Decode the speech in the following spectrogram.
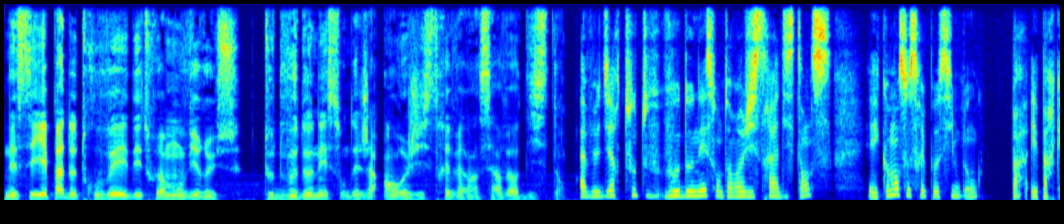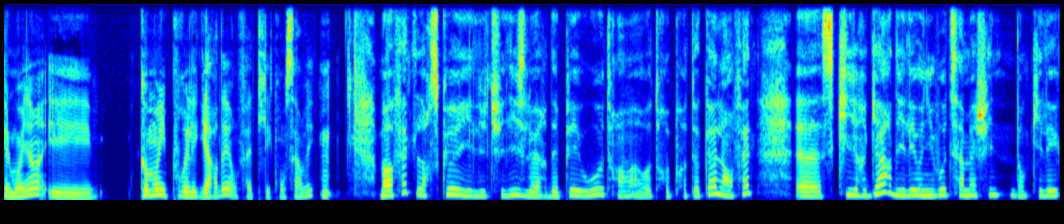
N'essayez pas de trouver et détruire mon virus. Toutes vos données sont déjà enregistrées vers un serveur distant. Ça veut dire toutes vos données sont enregistrées à distance? Et comment ce serait possible donc et par quels moyens et comment il pourrait les garder, en fait, les conserver? Mm. bah, En fait, lorsqu'il utilise le RDP ou autre, hein, autre protocole, en fait, euh, ce qu'il regarde, il est au niveau de sa machine. Donc, il est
